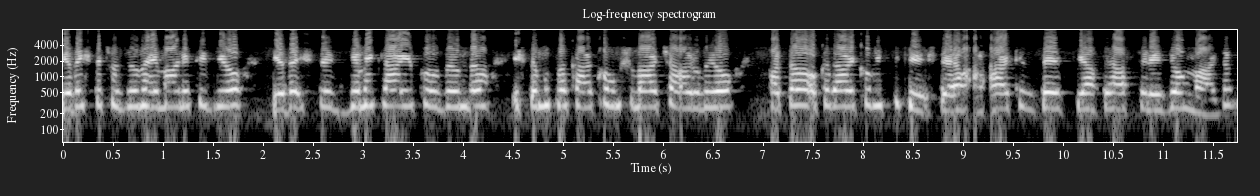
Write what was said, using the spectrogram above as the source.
ya da işte çocuğuna emanet ediyor ya da işte yemekler yapıldığında işte mutlaka komşular çağrılıyor. Hatta o kadar komikti ki işte herkeste siyah beyaz televizyon vardı.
